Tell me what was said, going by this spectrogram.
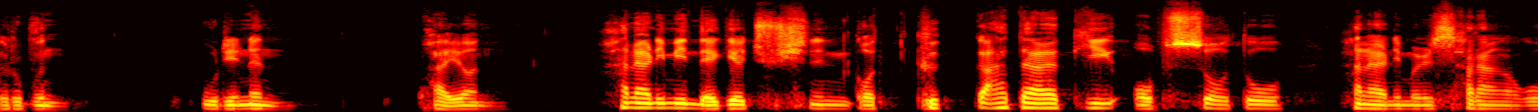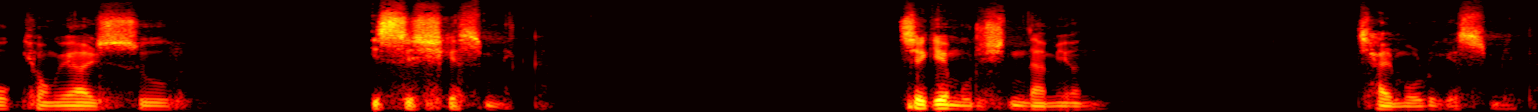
여러분, 우리는 과연 하나님이 내게 주시는 것 그 까닭이 없어도 하나님을 사랑하고 경외할 수 있으시겠습니까? 제게 물으신다면 잘 모르겠습니다.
